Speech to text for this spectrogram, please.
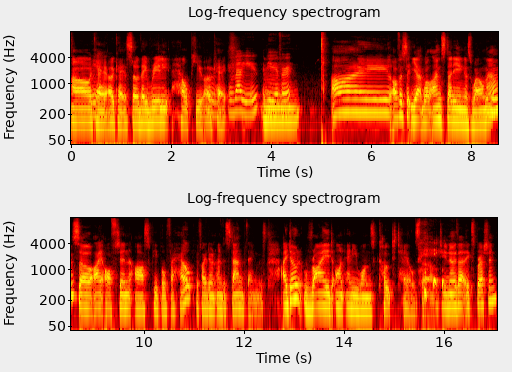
Oh, okay, yeah. okay. So they really help you. Mm. Okay. Mm. What about you? Have you ever? Mm, I obviously, yeah, well, I'm studying as well now, mm -hmm. so I often ask people for help if I don't understand things. I don't ride on anyone's coattails, though. Do you know that expression?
